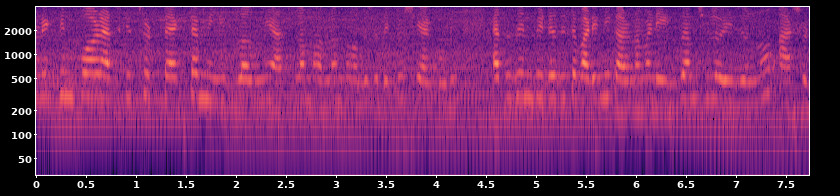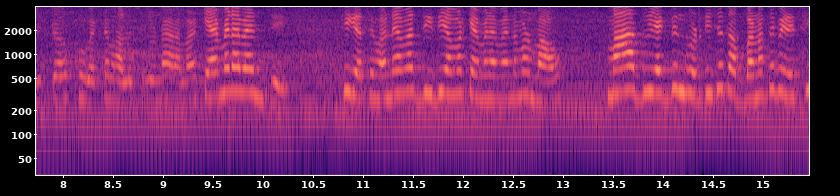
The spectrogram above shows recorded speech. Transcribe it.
অনেকদিন পর আজকে ছোট্ট একটা মিনি ব্লগ নিয়ে আসলাম। ভাবলাম তোমাদের সাথে একটু শেয়ার করি। এতদিন ভিডিও দিতে পারিনি, কারণ আমার এক্সাম ছিল এই জন্য, আর শরীরটাও খুব একটা ভালো ছিল না। আর আমার ক্যামেরাম্যান যে, ঠিক আছে? মানে আমার দিদি, আমার ক্যামেরাম্যান আমার মাও। মা দুই একদিন ধরে দিয়েছে, তা বানাতে পেরেছি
